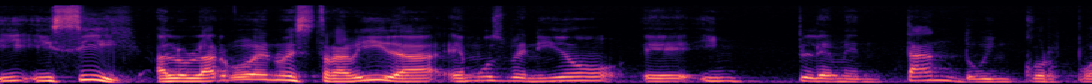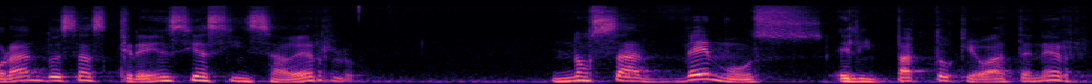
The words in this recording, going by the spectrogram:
Y, sí, a lo largo de nuestra vida hemos venido eh, implementando, incorporando esas creencias sin saberlo. No sabemos el impacto que va a tener,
